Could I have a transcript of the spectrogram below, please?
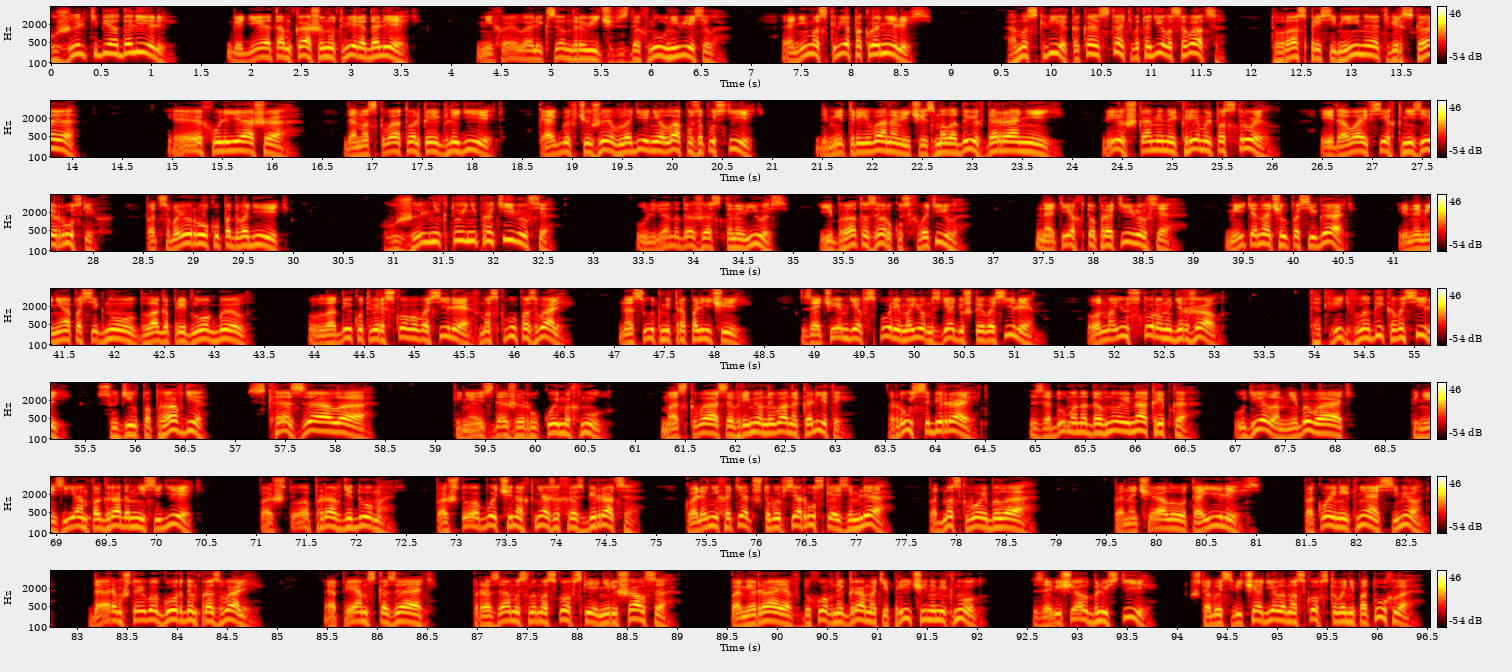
Ужель тебя одолели? Где там Кашину Тверь одолеть? Михаил Александрович вздохнул невесело. Они Москве поклонились. А Москве какая стать в это дело соваться? То раз пресемейная, Тверская. Эх, Ульяша, да Москва только и глядит, как бы в чужие владения лапу запустить. Дмитрий Иванович из молодых до ранней, видишь, каменный Кремль построил, и давай всех князей русских под свою руку подводить. Ужель никто и не противился? Ульяна даже остановилась и брата за руку схватила. На тех, кто противился, Митя начал посягать, и на меня посягнул, благо предлог был. Владыку Тверского Василия в Москву позвали, на суд митрополичий. Зачем я в споре моем с дядюшкой Василием, он мою сторону держал. Так ведь владыка Василий судил по правде? Сказала! Князь даже рукой махнул. Москва со времен Ивана Калиты Русь собирает. Задумано давно и накрепко. Уделом не бывать. Князьям по градам не сидеть. По что о правде думать? По что об отчинах княжих разбираться, коль они хотят, чтобы вся русская земля под Москвой была? Поначалу таились. Покойный князь Семен, даром, что его гордым прозвали. А прям сказать, про замыслы московские не решался. Помирая, в духовной грамоте притчей намекнул, завещал блюсти, чтобы свеча дела московского не потухла.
